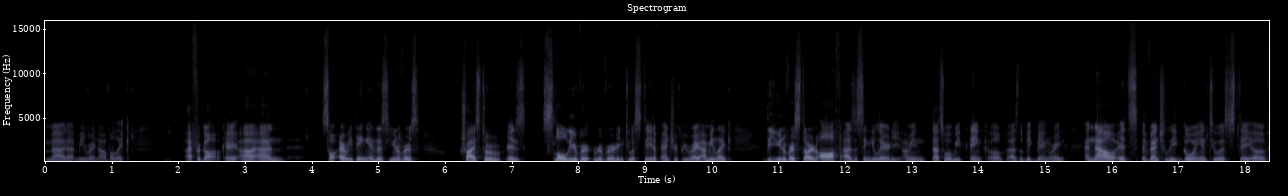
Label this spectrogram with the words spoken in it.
mad at me right now but like i forgot okay uh, and so everything in this universe tries to is slowly rever- reverting to a state of entropy right i mean like the universe started off as a singularity. I mean, that's what we think of as the Big Bang, right? And now it's eventually going into a state of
